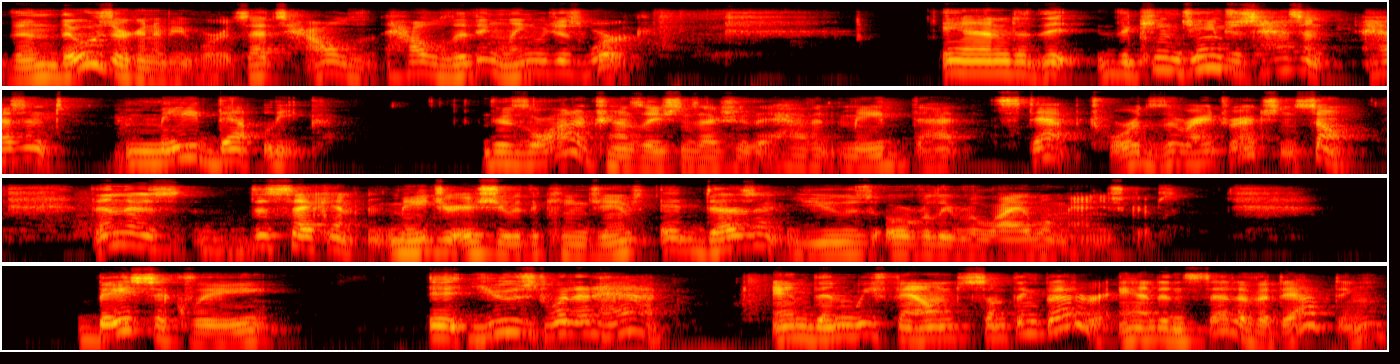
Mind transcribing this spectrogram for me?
then those are going to be words. That's how how living languages work. And the the King James just hasn't hasn't made that leap. There's a lot of translations actually that haven't made that step towards the right direction. So, then there's the second major issue with the King James. It doesn't use overly reliable manuscripts basically it used what it had. And then we found something better. And instead of adapting,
